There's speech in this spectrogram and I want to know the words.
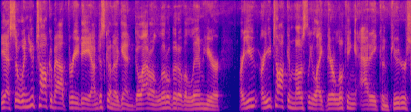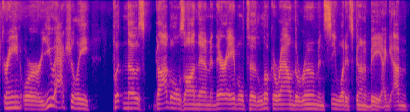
yeah so when you talk about 3d i'm just going to again go out on a little bit of a limb here are you are you talking mostly like they're looking at a computer screen or are you actually putting those goggles on them and they're able to look around the room and see what it's going to be. I, am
